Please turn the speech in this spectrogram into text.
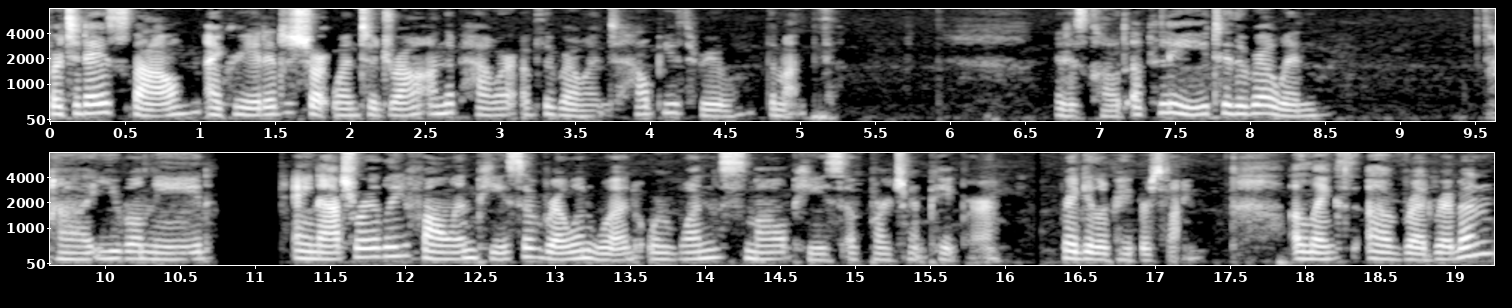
For today's spell, I created a short one to draw on the power of the rowan to help you through the month. It is called A Plea to the Rowan. Uh, you will need a naturally fallen piece of rowan wood, or one small piece of parchment paper. Regular paper is fine. A length of red ribbon,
